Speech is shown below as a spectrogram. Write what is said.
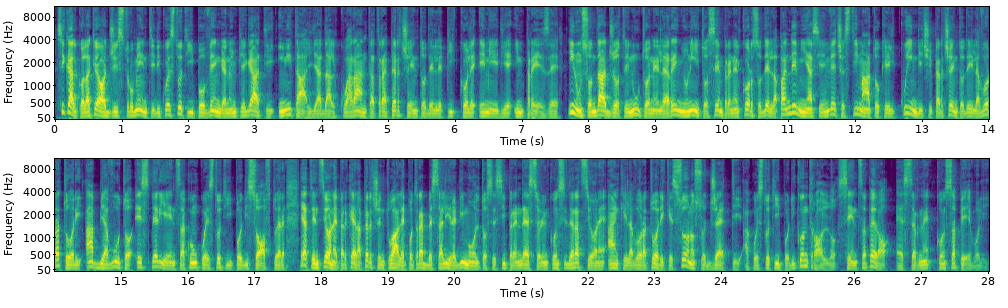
Si calcola che oggi strumenti di questo tipo vengano impiegati in Italia dal 43% delle piccole e medie imprese. In un sondaggio tenuto nel Regno Unito sempre nel corso della pandemia si è invece stimato che il 15% dei lavoratori abbia avuto esperienza esperienza con questo tipo di software e attenzione perché la percentuale potrebbe salire di molto se si prendessero in considerazione anche i lavoratori che sono soggetti a questo tipo di controllo senza però esserne consapevoli.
